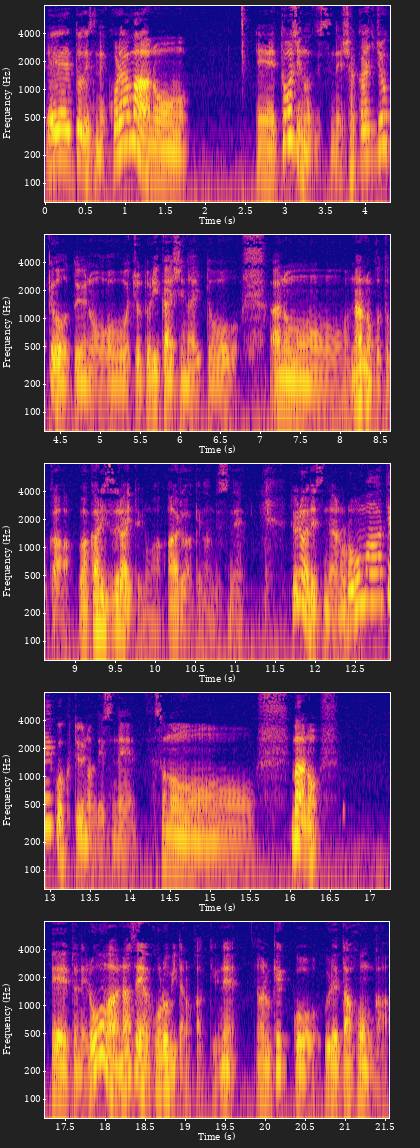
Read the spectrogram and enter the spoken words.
えー、っとですね、これはまああの、えー、当時のですね、社会状況というのをちょっと理解しないと、あのー、何のことか分かりづらいというのがあるわけなんですね。というのはですね、あの、ローマ帝国というのはですね、その、まあ、あの、えっ、ー、とね、ローマはなぜ滅びたのかっていうね、あの、結構売れた本が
